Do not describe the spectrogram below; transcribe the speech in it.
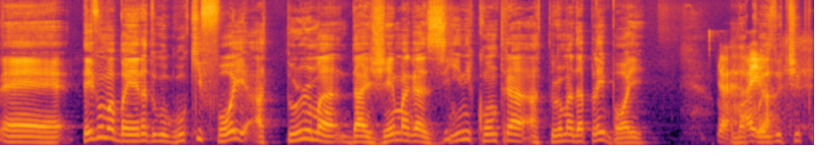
é, teve uma banheira do Gugu que foi a turma da G Magazine contra a turma da Playboy. É, uma aí, coisa ó. do tipo.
